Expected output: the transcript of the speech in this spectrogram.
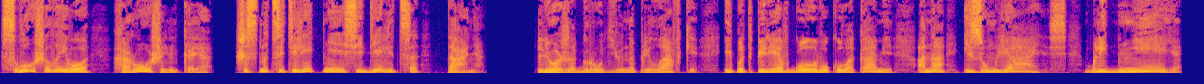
Слушала его хорошенькая, шестнадцатилетняя сиделица Таня. Лежа грудью на прилавке и подперев голову кулаками, она, изумляясь, бледнее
